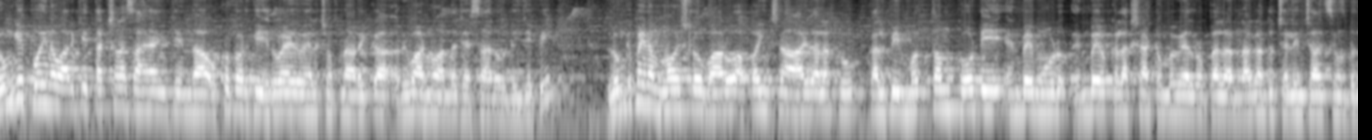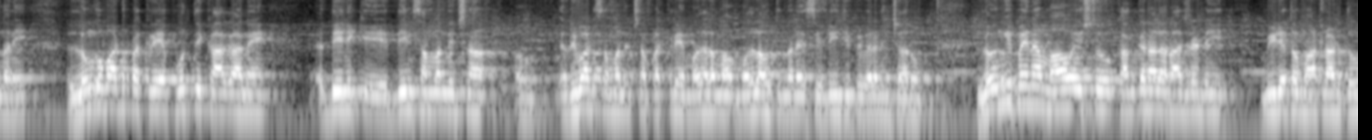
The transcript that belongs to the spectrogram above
లొంగిపోయిన వారికి తక్షణ సహాయం కింద ఒక్కొక్కరికి ఇరవై ఐదు వేల చొప్పున రిక రివార్డును అందజేశారు డీజీపీ. లొంగిపోయిన మావోయిస్టులు వారు అప్పగించిన ఆయుధాలకు కలిపి మొత్తం కోటి ఎనభై మూడు ఎనభై ఒక్క లక్ష తొంభై వేల రూపాయల నగదు చెల్లించాల్సి ఉంటుందని లొంగుబాటు ప్రక్రియ పూర్తి కాగానే దీనికి దీనికి సంబంధించిన రివార్డు సంబంధించిన ప్రక్రియ మొదల మొదలవుతుందనేసి డీజీపీ వెల్లడించారు. లొంగిపోయిన మావోయిస్టు కంకణాల రాజిరెడ్డి మీడియాతో మాట్లాడుతూ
